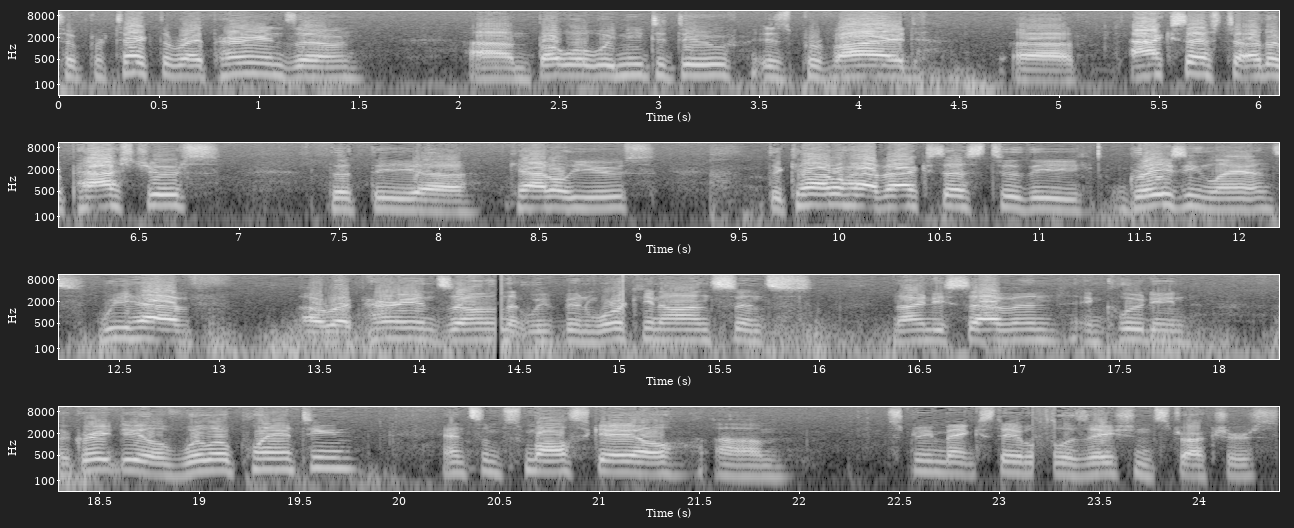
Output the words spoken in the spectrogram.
to protect the riparian zone um, but what we need to do is provide uh, access to other pastures that the uh, cattle use. The cattle have access to the grazing lands. We have a riparian zone that we've been working on since 97, including a great deal of willow planting and some small scale um, stream bank stabilization structures.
